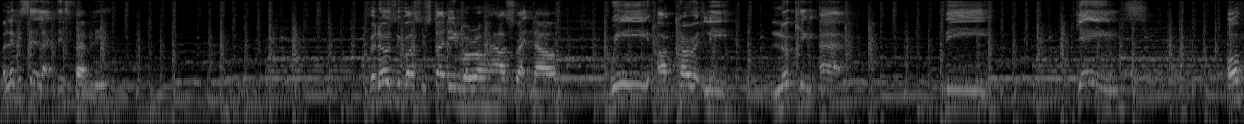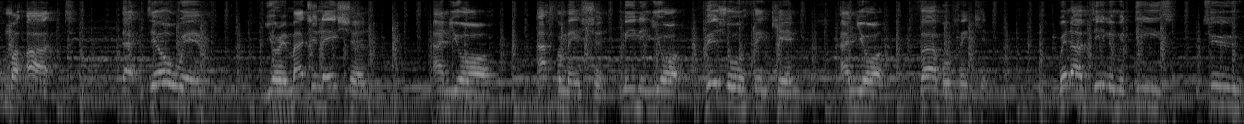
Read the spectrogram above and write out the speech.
But let me say it like this, family. For those of us who study in Royal House right now, we are currently looking at the games of Ma'at that deal with your imagination and your affirmation, meaning your visual thinking and your verbal thinking. We're now dealing with these two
